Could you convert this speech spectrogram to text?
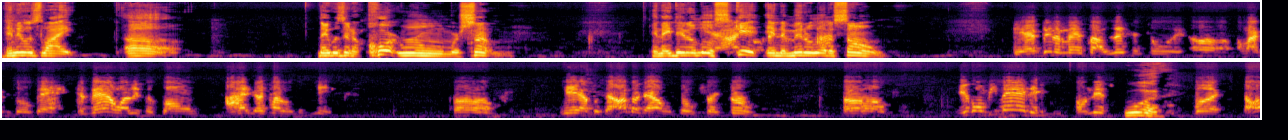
And it was like, uh, they was in a courtroom or something, and they did a little yeah, skit in the middle of the song. Yeah, it's been a minute since I listened to it. Uh, I'm have to go back because now I listen to Bone. I had how it was mix. Um, yeah, but the, I thought that was go straight through. Um, you're gonna be mad at me on this. What? But all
